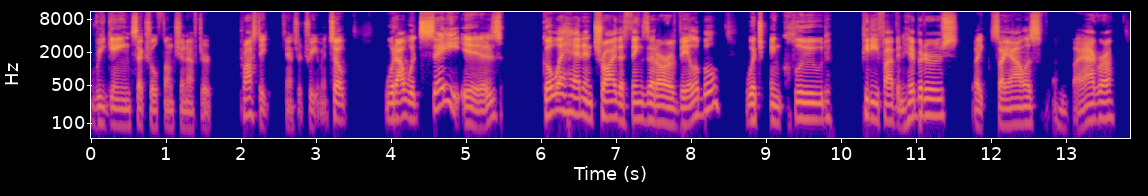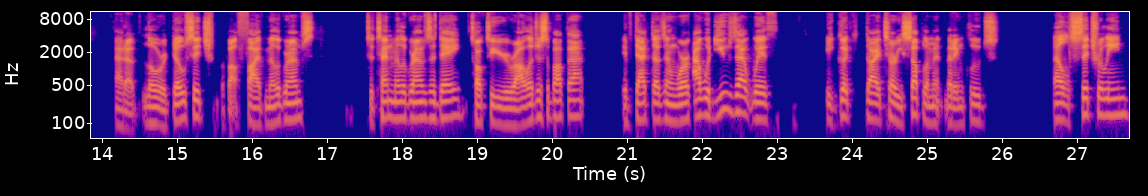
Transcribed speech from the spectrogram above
regain sexual function after prostate cancer treatment. So, what I would say is go ahead and try the things that are available, which include PD5 inhibitors like Cialis and Viagra at a lower dosage, about five milligrams to 10 milligrams a day. Talk to your urologist about that. If that doesn't work, I would use that with a good dietary supplement that includes L-citrulline,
